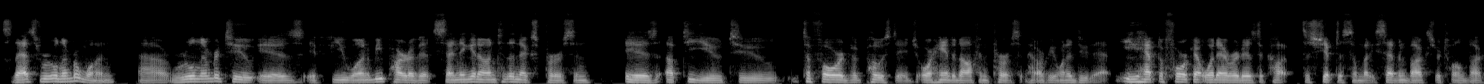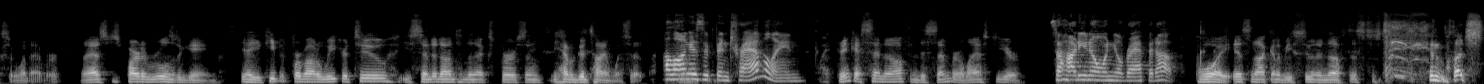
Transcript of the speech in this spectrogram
so that's rule number one. Uh, rule number two is if you want to be part of it, sending it on to the next person is up to you to to forward the postage or hand it off in person, however you want to do that. You have to fork out whatever it is to co- to ship to somebody, seven bucks or twelve bucks or whatever. That's just part of the rules of the game. Yeah, you keep it for about a week or two. You send it on to the next person. You have a good time with it. How long has it been traveling? I think I sent it off in December last year. So how do you know when you'll wrap it up? Boy, it's not going to be soon enough. This is in much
